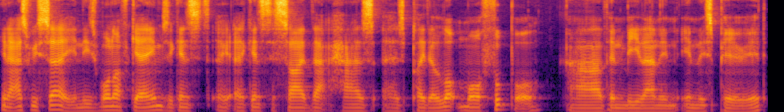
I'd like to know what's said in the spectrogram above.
you know, as we say, in these one-off games against against a side that has has played a lot more football uh, than Milan in, in this period,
